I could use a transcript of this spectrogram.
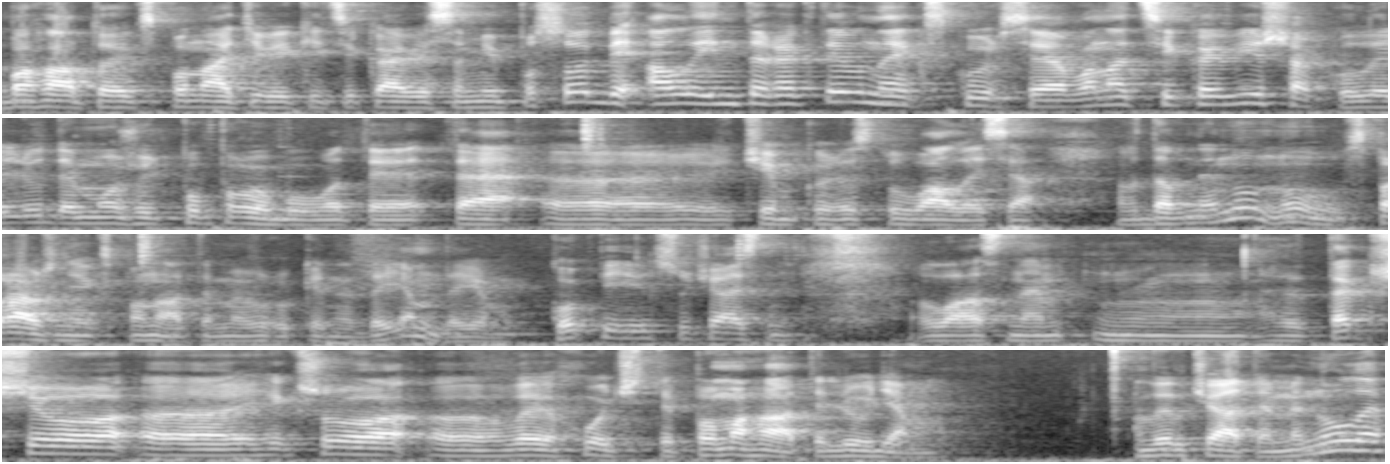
багато експонатів, які цікаві самі по собі, але інтерактивна екскурсія вона цікавіша, коли люди можуть попробувати те, е, чим користувалися в давнину. Ну, справжні експонати ми в руки не даємо, даємо копії сучасні. Власне. Так що, якщо ви хочете допомагати людям вивчати минуле,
